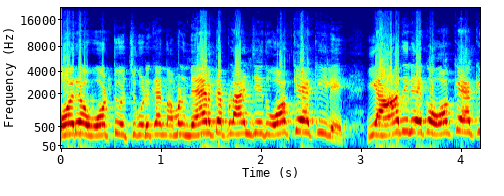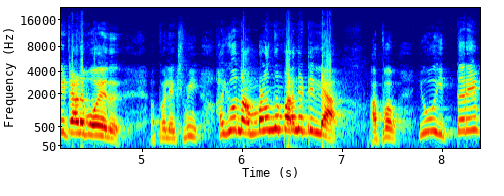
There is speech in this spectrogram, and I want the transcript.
ഓരോ വോട്ട് വെച്ച് കൊടുക്കാൻ നമ്മൾ നേരത്തെ പ്ലാൻ ചെയ്ത് ഓക്കെ ആക്കിയില്ലേ? ഈ ആദിലേക്ക് ഓക്കെ ആക്കിയിട്ടാണ് പോയത്. അപ്പൊ ലക്ഷ്മി അയ്യോ നമ്മളൊന്നും പറഞ്ഞിട്ടില്ല. അപ്പം യോ ഇത്രയും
